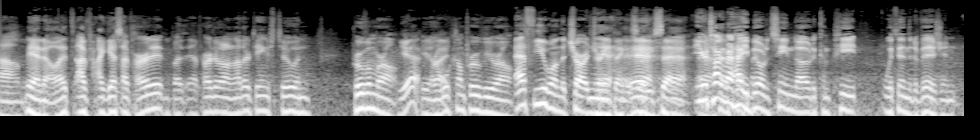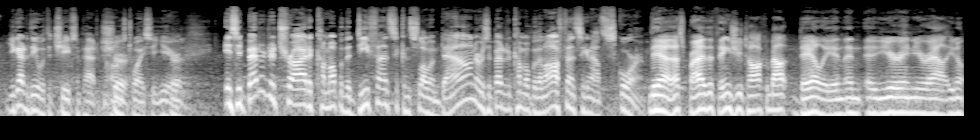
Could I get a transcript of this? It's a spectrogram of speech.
Um, yeah, no, it's, I've, I guess I've heard it, but I've heard it on other teams too, and prove them wrong. Yeah, you know, right. we'll come prove you wrong. F you on the chargering Yeah, thing is yeah, what he said. yeah. You're talking about how you build a team, though, to compete within the division. You got to deal with the Chiefs and Patrick Mahomes Sure. twice a year. Sure. Is it better to try to come up with a defense that can slow him down, or is it better to come up with an offense that can outscore him? Yeah, that's probably the things you talk about daily and, and uh, year in year out. You know,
